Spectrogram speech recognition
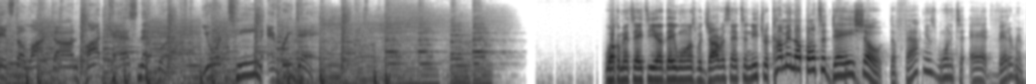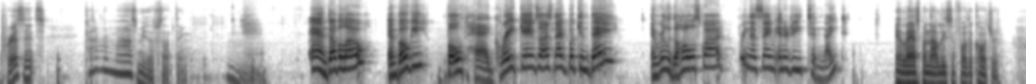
It's the Locked On Podcast Network, your team every day. Welcome into ATL Day Ones with Jarvis and Tenitra. Coming up on today's show, the Falcons wanted to add veteran presence. Kind of reminds me of something. Hmm. And Double O and Bogey both had great games last night, but can they, and really the whole squad, bring that same energy tonight? And last but not least, and for the culture,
